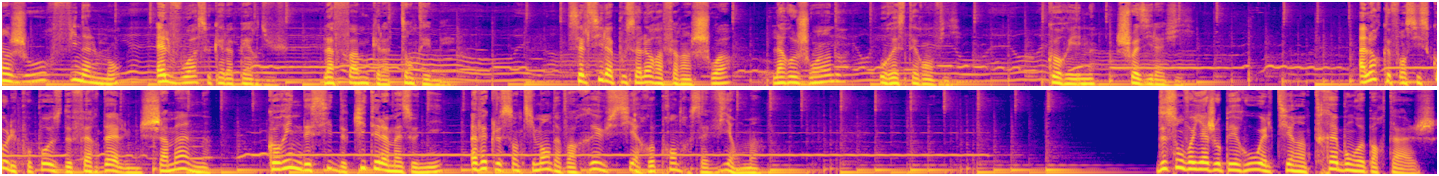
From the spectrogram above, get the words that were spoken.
un jour, finalement, elle voit ce qu'elle a perdu, la femme qu'elle a tant aimée. Celle-ci la pousse alors à faire un choix, la rejoindre ou rester en vie. Corinne choisit la vie. Alors que Francisco lui propose de faire d'elle une chamane, Corinne décide de quitter l'Amazonie avec le sentiment d'avoir réussi à reprendre sa vie en main. De son voyage au Pérou, elle tire un très bon reportage.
